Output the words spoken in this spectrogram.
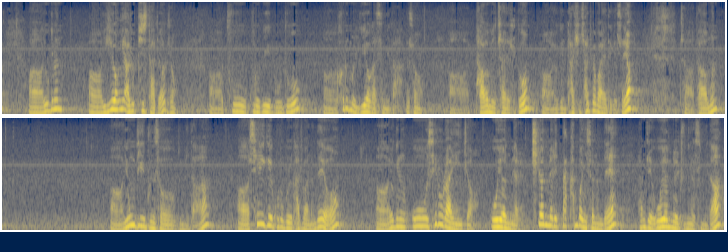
어, 여기는 어, 유형이 아주 비슷하죠. 그래서 어, 두 그룹이 모두 어, 흐름을 이어갔습니다. 그래서 어, 다음 2차에서도 어, 여기는 다시 살펴봐야 되겠어요. 자, 다음은 어, 용지 분석입니다. 어, 세개 그룹을 가져왔는데요. 어, 여기는 5 세로 라인이죠. 5연멸, 7연멸이 딱 한 번 있었는데 현재 5연멸 중이었습니다.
